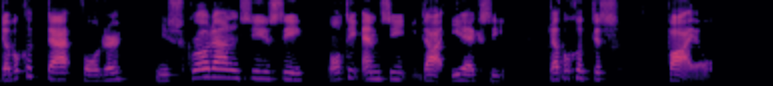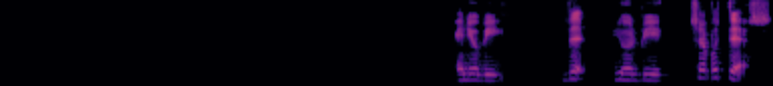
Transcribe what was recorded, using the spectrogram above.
Double click that folder and you scroll down until you see multimc.exe. Double click this file. And you'll be th you would be set up with this.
